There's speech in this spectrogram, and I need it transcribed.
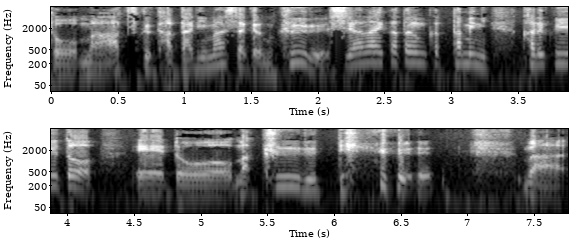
と、まあ、熱く語りましたけども、クール、知らない方のために軽く言うと、えっ、ー、と、まあ、クールっていう まあ、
